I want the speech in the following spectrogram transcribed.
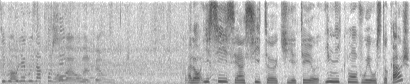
Si vous voulez vous approcher. on, va, on va le faire. Alors ici, c'est un site euh, qui était euh, uniquement voué au stockage,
